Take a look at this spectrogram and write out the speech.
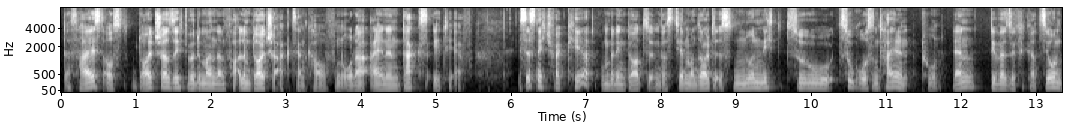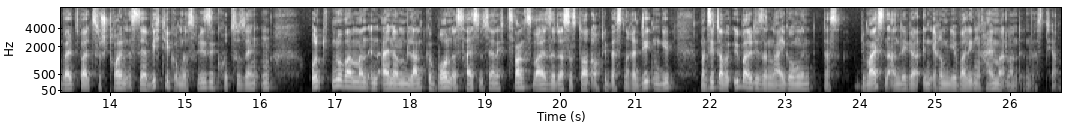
Das heißt, aus deutscher Sicht würde man dann vor allem deutsche Aktien kaufen oder einen DAX-ETF. Es ist nicht verkehrt, unbedingt dort zu investieren, man sollte es nur nicht zu zu großen Teilen tun. Denn Diversifikation weltweit zu streuen ist sehr wichtig, um das Risiko zu senken und nur weil man in einem Land geboren ist, heißt es ja nicht zwangsweise, dass es dort auch die besten Renditen gibt. Man sieht aber überall diese Neigungen, dass die meisten Anleger in ihrem jeweiligen Heimatland investieren.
